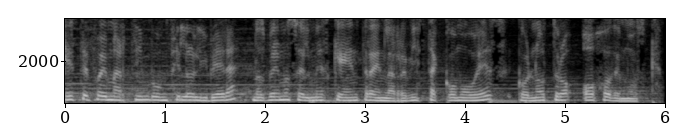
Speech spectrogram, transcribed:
Este fue Martín Bonfil Olivera. Nos vemos el mes que entra en la revista Cómo es con otro Ojo de Mosca.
